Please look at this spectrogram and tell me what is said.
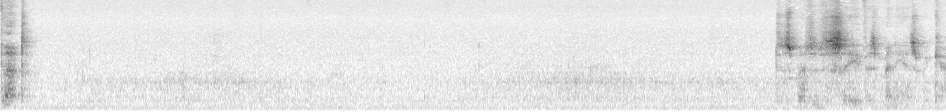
that it is better to save as many as we can.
